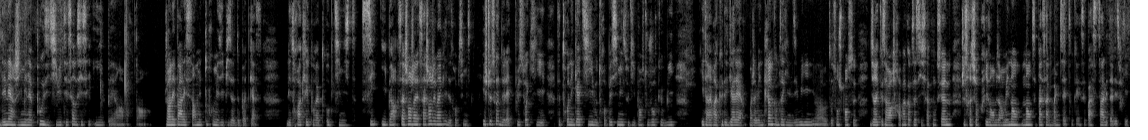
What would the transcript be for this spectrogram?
l'énergie, mets la positivité. Ça aussi, c'est hyper important. J'en ai parlé, c'est un de mes tout premiers épisodes de podcast les trois clés pour être optimiste. C'est hyper. Ça change, ça a changé ma vie d'être optimiste. Et je te souhaite de l'être plus, toi qui es peut-être trop négative ou trop pessimiste ou qui pense toujours que oui, il t'arrivera que des galères. Moi, j'avais une cliente comme ça qui me disait oui, euh, de toute façon, je pense direct que ça marchera pas comme ça. Si ça fonctionne, je serais surprise en bien. Mais non, non, c'est pas ça le mindset, ok? C'est pas ça l'état d'esprit.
